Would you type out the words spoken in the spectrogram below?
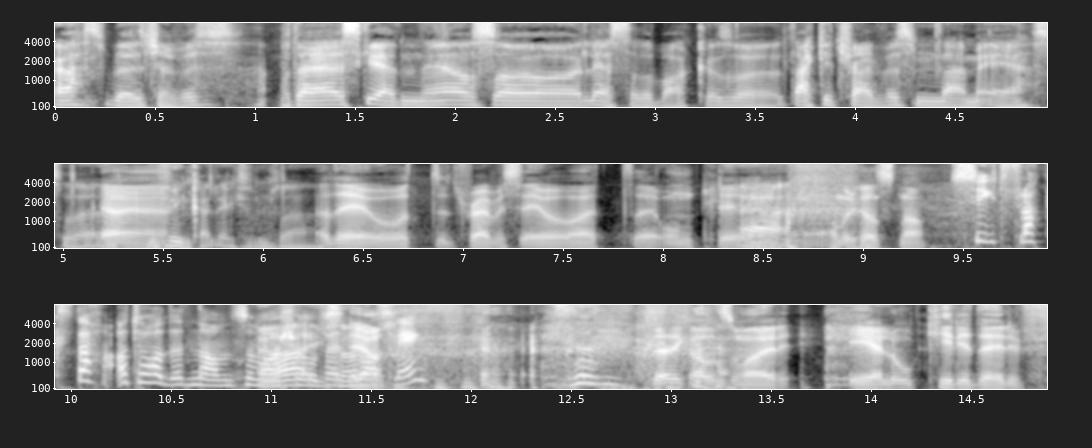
ja, så ble det Travis. Måtte jeg skrev den ned, og så leste jeg tilbake. Så, det er ikke Travis, men det er med E, så det, Ja, ja, funka liksom. Så. Ja, det er jo et, Travis er jo et eh, ordentlig Ja. amerikansk navn. Sykt flaks, da, at du hadde et navn som var Ja, så ikke baklengs. Sånn, Det er ikke alle som har Elo Kirderf.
